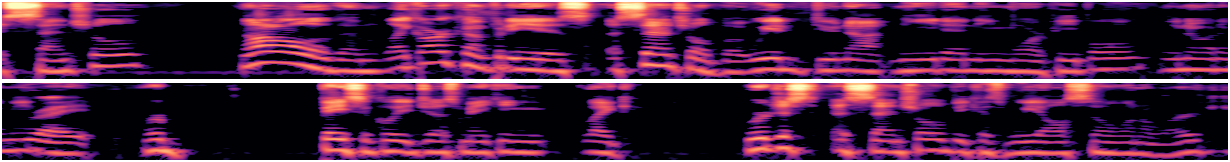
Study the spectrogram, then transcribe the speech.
essential not all of them like our company is essential but we do not need any more people you know what i mean Right. we're basically just making like we're just essential because we also want to work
